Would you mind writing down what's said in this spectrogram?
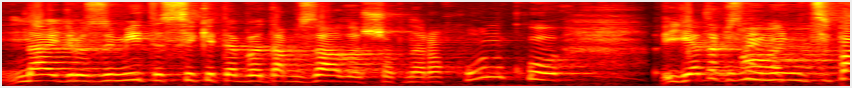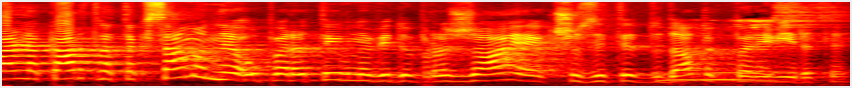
навіть розуміти, скільки тебе там залишок на рахунку. Я так розумію, муніципальна картка так само не оперативно відображає, якщо зайти додаток, Ні. перевірити.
